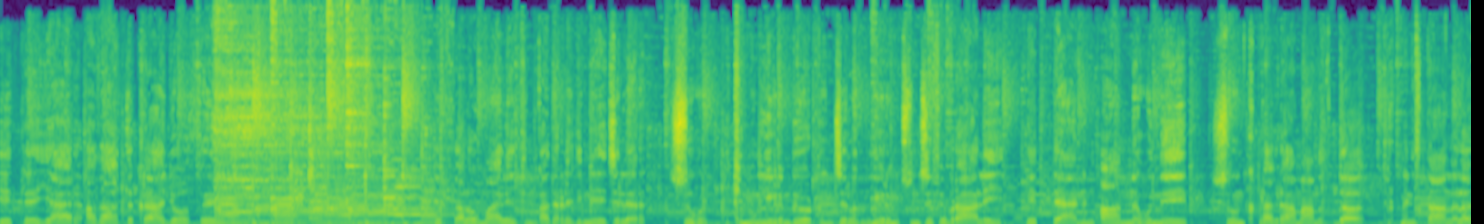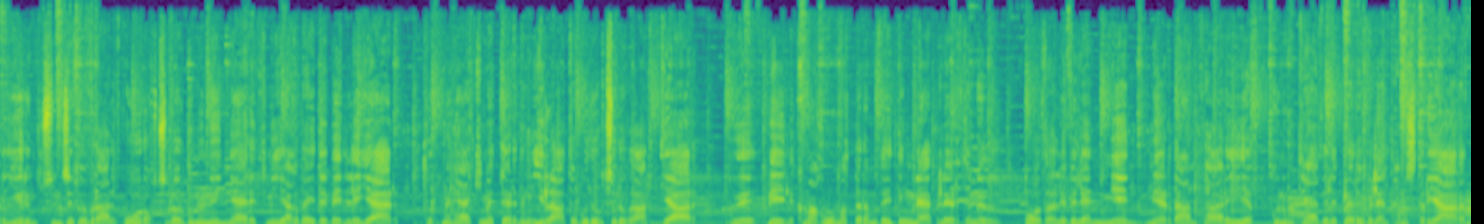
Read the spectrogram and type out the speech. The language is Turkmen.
Gepleýär Azatlyk Radiosy. Essalowmaleýkim gadyrly diňleýjiler! Şu gün iki müň ýigrimi dördünji ýylyň ýigrimi üçünji fewraly, hepdäniň anna güni. Şu günki programmamyzda türkmenistanlylar ýigrimi üçünji fewral goragçylar gününi näresmi ýagdaýda belleýär. Türkmen häkimiýetleriniň ilata gözegçiligi artýar. we beýleki maglumatlarymyzy diňläp bilersiňiz. Gozaly bilen men Merdan Saryýew günüň täzelikleri bilen tanyşdyrýaryn.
